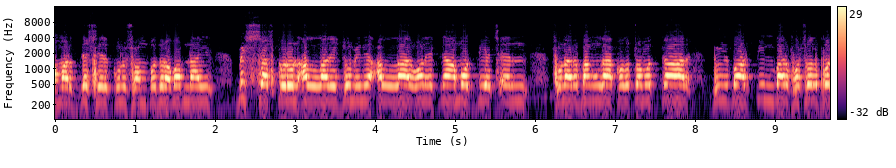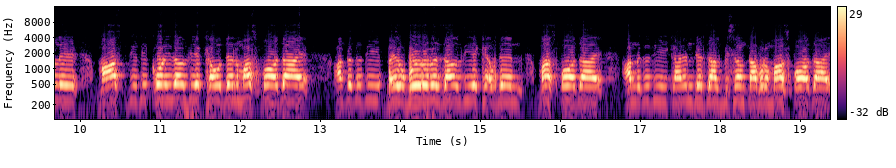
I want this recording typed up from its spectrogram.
আমার দেশের কোনো সম্পদের অভাব নাই। বিশ্বাস করুন আল্লাহর জমিনে আল্লাহ অনেক নামত দিয়েছেন। সোনার বাংলা কত চমৎকার। দুইবার তিনবার ফসল ফলে মাছ যদি কণিদাল দিয়ে খাও দেন মাছ পাওয়া যায়। আপনি যদি বৈরবের জাল দিয়ে খেয়ে দেন মাছ পাওয়া যায়। আপনি যদি কারেন্টের জাল বিছান তারপরে মাছ পাওয়া যায়।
